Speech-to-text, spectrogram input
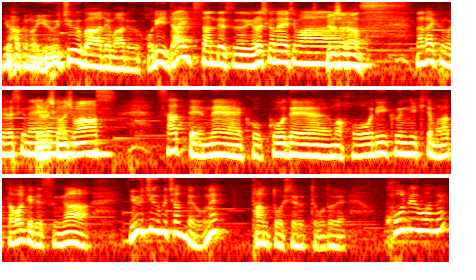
湯白の YouTuber でもある堀大地さんです。よろしくお願いします。よろしくお願いします。中井君もよろしくね。よろしくお願いします。さてねここで、まあ、堀君に来てもらったわけですが YouTube チャンネルをね担当してるってことでこれはね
